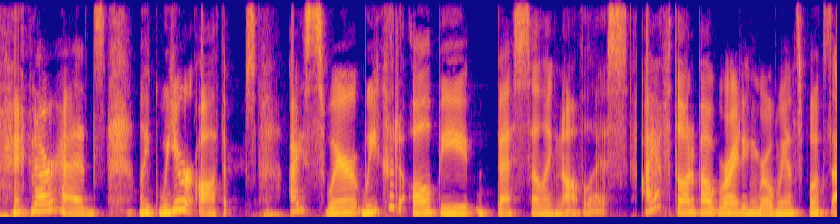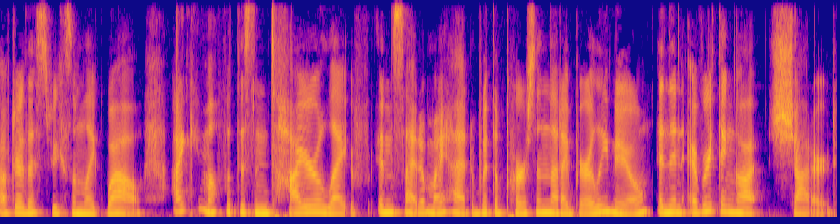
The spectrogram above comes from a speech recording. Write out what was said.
in our heads like we are authors. I swear we could all be best selling novelists. I have thought about writing romance books after this because I'm like, wow, I came up with this entire life inside of my head with a person that I barely knew, and then everything got shattered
